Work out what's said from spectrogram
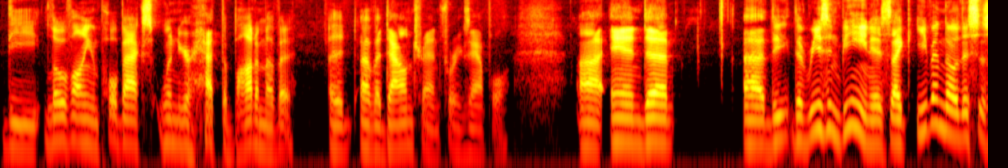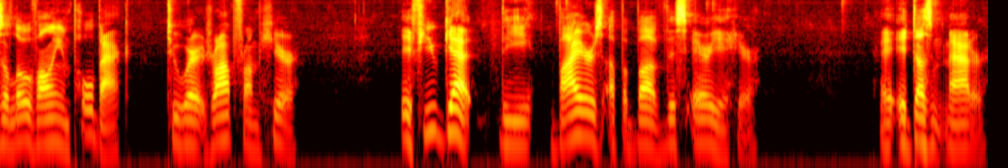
the low volume pullbacks when you're at the bottom of a, a of a downtrend, for example. Uh, and uh, the the reason being is like even though this is a low volume pullback to where it dropped from here, if you get the buyers up above this area here, it doesn't matter.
